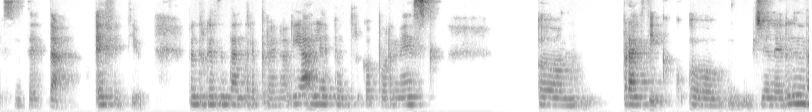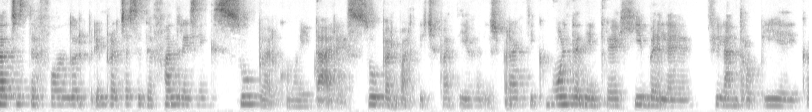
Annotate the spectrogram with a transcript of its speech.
sunt, da, efectiv. Pentru că sunt antreprenoriale, pentru că pornesc um, practic, uh, generând aceste fonduri prin procese de fundraising super comunitare, super participative. Deci, practic, multe dintre hibele filantropiei, că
